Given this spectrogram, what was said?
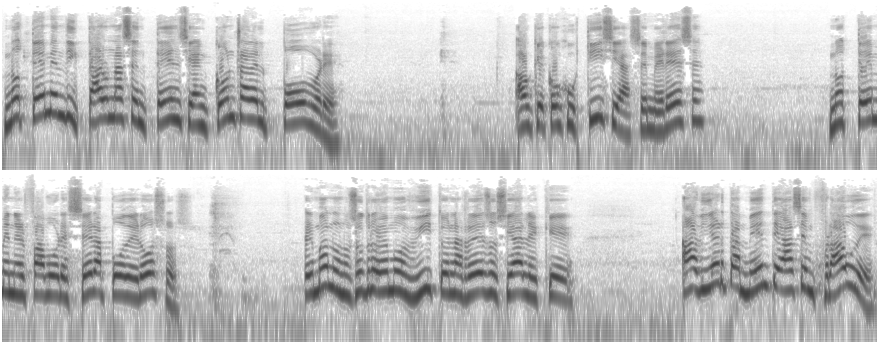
No temen dictar una sentencia en contra del pobre, aunque con justicia se merece. No temen el favorecer a poderosos. Hermanos, nosotros hemos visto en las redes sociales que abiertamente hacen fraude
